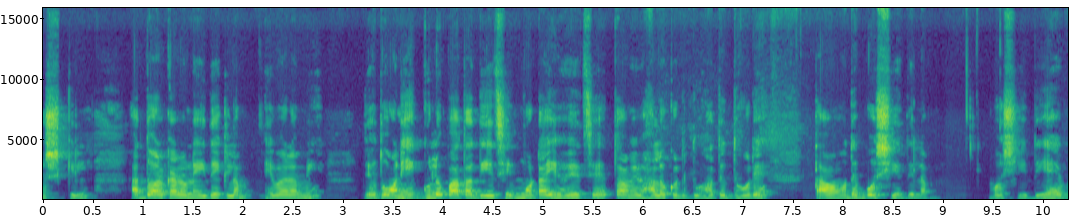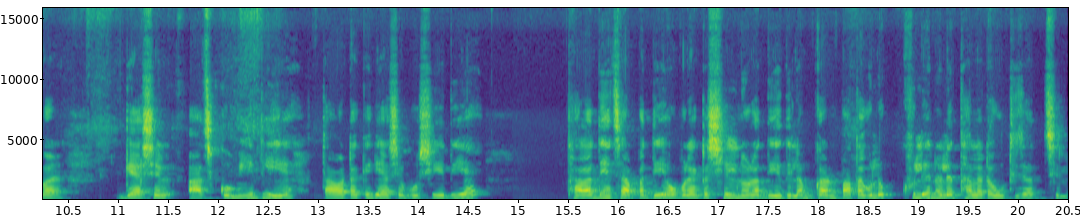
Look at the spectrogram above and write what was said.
মুশকিল। আর দরকারও নেই দেখলাম। এবার আমি যেহেতু অনেকগুলো পাতা দিয়েছি, মোটাই হয়েছে, তো আমি ভালো করে দু হাতে ধরে তাওয়ার মধ্যে বসিয়ে দিলাম। বসিয়ে দিয়ে এবার গ্যাসের আঁচ কমিয়ে দিয়ে তাওয়াটাকে গ্যাসে বসিয়ে দিয়ে থালা দিয়ে চাপা দিয়ে ওপরে একটা শিলনোড়া দিয়ে দিলাম, কারণ পাতাগুলো খুলে নইলে থালাটা উঠে যাচ্ছিল।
